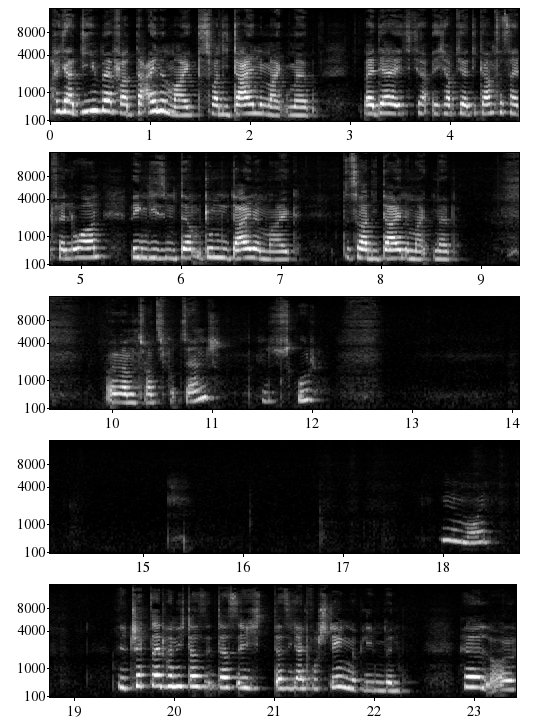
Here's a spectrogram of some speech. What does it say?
Ach ja, die Map war Dynamite. Das war die Dynamite Map. Bei der ich, ich habe ja die ganze Zeit verloren wegen diesem dummen Dynamite. Das war die Dynamite Map. Aber wir haben 20%. Das ist gut. Moin. Ihr checkt einfach nicht, dass, dass, ich, dass ich einfach stehen geblieben bin. Hey, lol.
